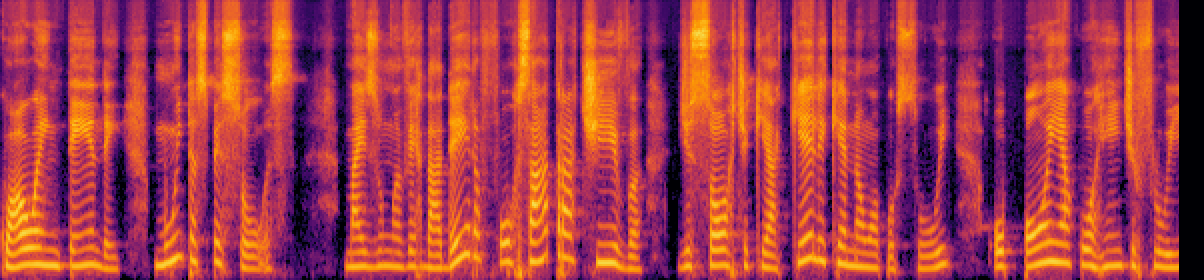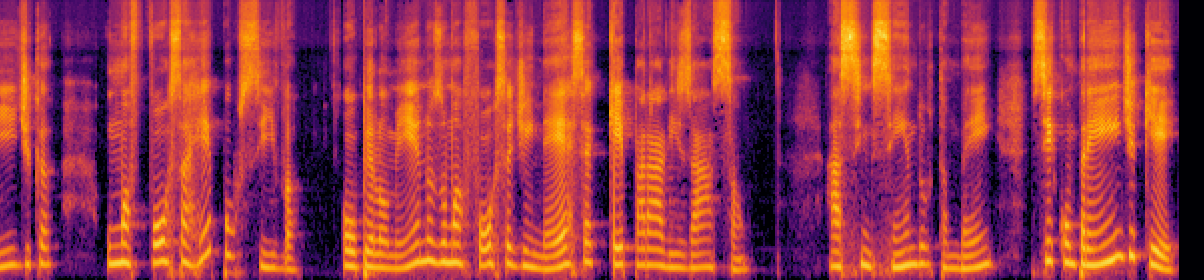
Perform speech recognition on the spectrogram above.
qual a entendem muitas pessoas, mas uma verdadeira força atrativa, de sorte que aquele que não a possui opõe à corrente fluídica uma força repulsiva, ou pelo menos uma força de inércia que paralisa a ação. Assim sendo, também se compreende que,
